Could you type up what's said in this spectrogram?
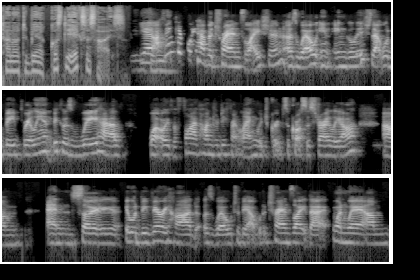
turn out to be a costly exercise. Yeah, I think if we have a translation as well in English, that would be brilliant because we have what over 500 different language groups across Australia. Um, and so it would be very hard as well to be able to translate that when we're um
